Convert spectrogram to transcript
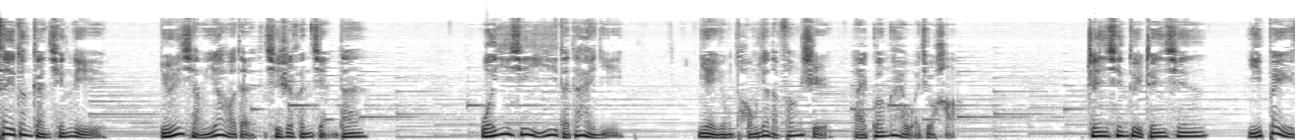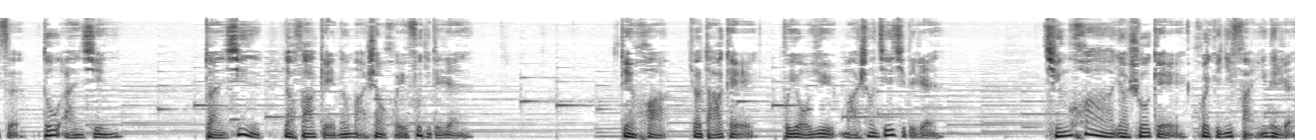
在一段感情里，女人想要的其实很简单：我一心一意的待你，你也用同样的方式来关爱我就好。真心对真心，一辈子都安心。短信要发给能马上回复你的人，电话要打给不犹豫马上接起的人，情话要说给会给你反应的人，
